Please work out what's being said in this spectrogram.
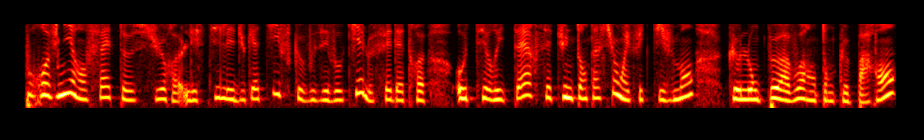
Pour revenir en fait euh, sur les styles éducatifs que vous évoquiez, le fait d'être autoritaire, c'est une tentation effectivement que l'on peut avoir en tant que parent.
